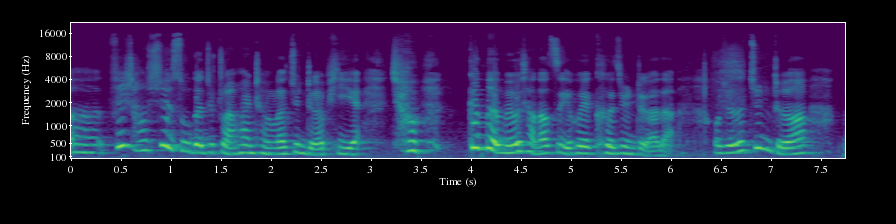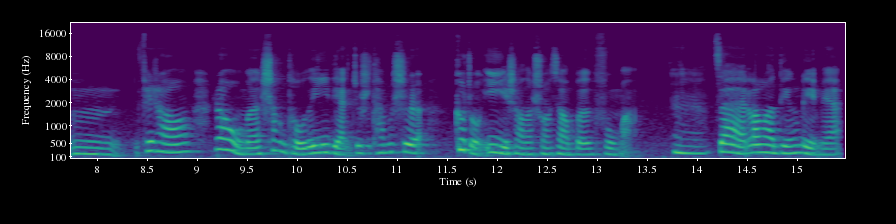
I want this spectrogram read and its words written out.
呃，非常迅速的就转换成了俊哲批，就根本没有想到自己会柯俊哲的。我觉得俊哲，嗯，非常让我们上头的一点就是他们是各种意义上的双向奔赴嘛。嗯，在浪浪丁里面。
